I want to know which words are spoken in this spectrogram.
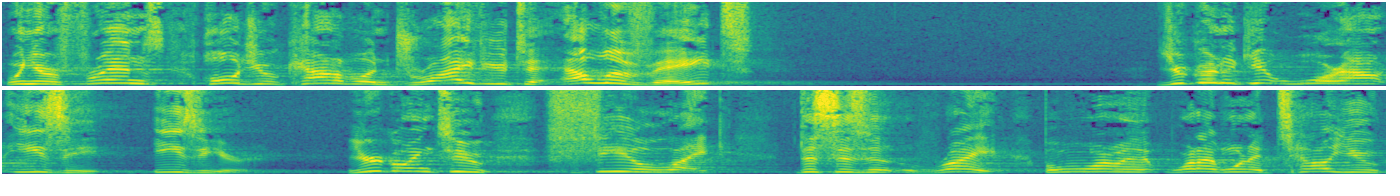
when your friends hold you accountable and drive you to elevate, you're going to get wore out easy, easier. You're going to feel like this isn't right. But what I want to tell you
